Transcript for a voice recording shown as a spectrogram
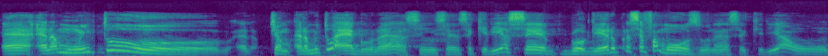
é, era muito era, tinha, era, muito ego, né? Assim, você queria ser blogueiro para ser famoso, né? Você queria um,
